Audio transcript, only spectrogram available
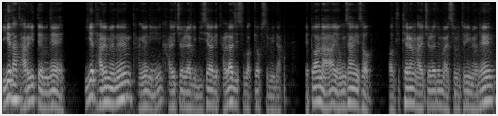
이게 다 다르기 때문에 이게 다르면은 당연히 가입 전략이 미세하게 달라질 수밖에 없습니다. 예, 또 하나 영상에서 어, 디테일한 가입 전략 좀 말씀을 드리면은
